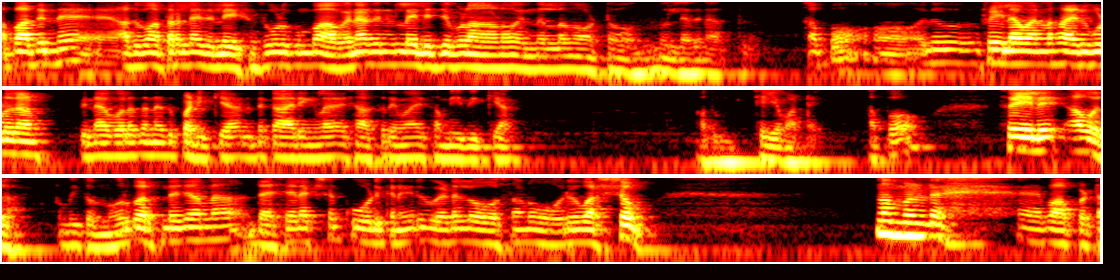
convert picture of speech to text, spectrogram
അപ്പോൾ അതിനെ അതുമാത്രമല്ല ഇത് ലൈസൻസ് കൊടുക്കുമ്പോൾ അവൻ അതിനുള്ള എലിജിബിൾ ആണോ എന്നുള്ള നോട്ടം ഒന്നുമില്ല അതിനകത്ത്. അപ്പോൾ ഇത് ഫെയിൽ ആവാനുള്ള സാധ്യത കൂടുതലാണ്. പിന്നെ അതുപോലെ തന്നെ ഇത് പഠിക്കുക അതിന്റെ കാര്യങ്ങളെ ശാസ്ത്രീയമായി സമീപിക്കുക. അതും ചെയ്യമാട്ടെ അപ്പോൾ ഫെയിൽ ആവുമല്ലോ. അപ്പോൾ ഈ തൊണ്ണൂറ് പെർസെന്റേജ് പറഞ്ഞാൽ ദശലക്ഷം കോടിക്കണക്കിന് രൂപയുടെ ലോസാണ് ഓരോ വർഷം നമ്മളുടെ പാവപ്പെട്ട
